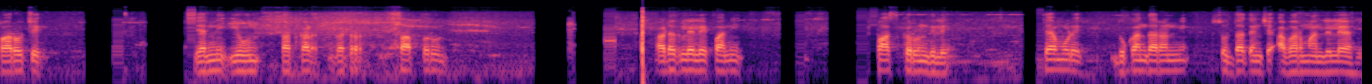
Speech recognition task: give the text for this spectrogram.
पारोचे यांनी येऊन तात्काळ गटर साफ करून अडकलेले पाणी पास करून दिले. त्यामुळे दुकानदारांनी सुद्धा त्यांचे आभार मानलेले आहे.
